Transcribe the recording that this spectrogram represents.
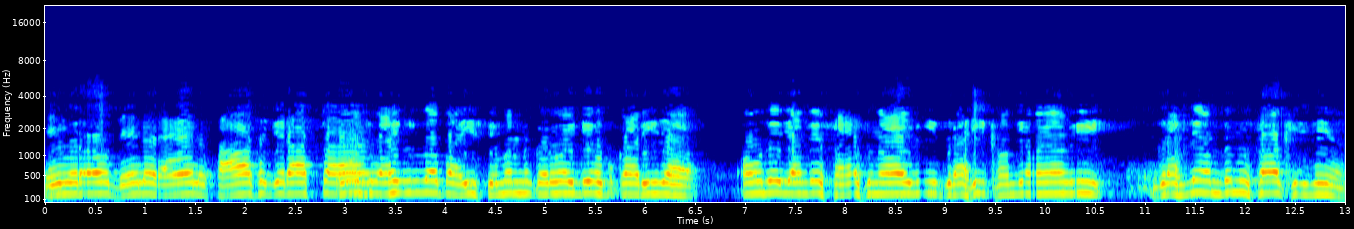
ਸਿਮਰੋ ਦਿਨ ਰੈਨ ਸਾਸ ਗਿਰਾਸਾ। ਉਸ ਵਾਹਿਗੁਰੂ ਦਾ ਭਾਈ ਸਿਮਰਨ ਕਰੋ ਇਹਦੇ ਉਪਕਾਰੀ ਦਾ। ਆਉਂਦੇ ਜਾਂਦੇ ਸਾਸ ਨਾਲ ਵੀ ਗ੍ਰਾਹੀ ਖਾਂਦਿਆਂ ਹੋਇਆਂ ਵੀ ਗ੍ਰਹਿ ਅੰਦਰ ਨੂੰ ਸਾਹ ਖਿੱਚਦੇ ਆ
